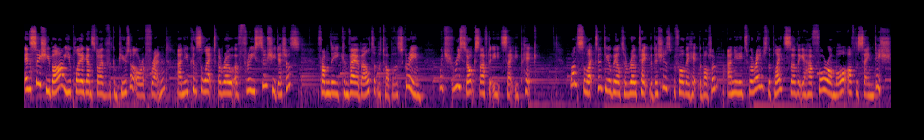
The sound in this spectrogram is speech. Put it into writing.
In Sushi Bar, you play against either the computer or a friend, and you can select a row of three sushi dishes from the conveyor belt at the top of the screen, which restocks after each set you pick. Once selected, you'll be able to rotate the dishes before they hit the bottom, and you need to arrange the plates so that you have four or more of the same dish,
